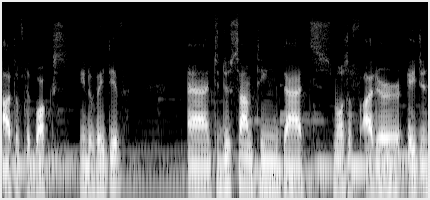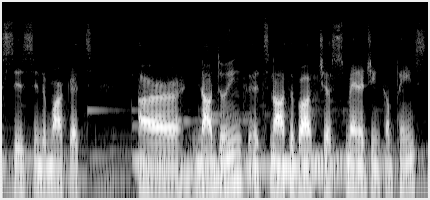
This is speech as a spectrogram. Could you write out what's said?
out of the box, innovative, and to do something that most of other agencies in the market are not doing. It's not about just managing campaigns,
